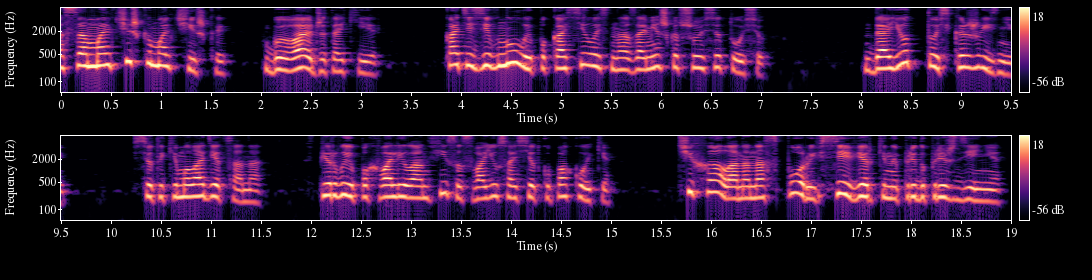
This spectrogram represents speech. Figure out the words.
А сам мальчишка мальчишкой. Бывают же такие. Катя зевнула и покосилась на замешкавшуюся Тосю. Дает Тоська жизни. Все-таки молодец она. Впервые похвалила Анфиса свою соседку по койке. Чихала она на споры и все Веркины предупреждения.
